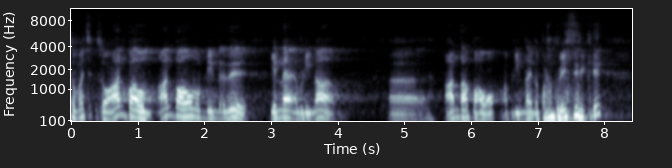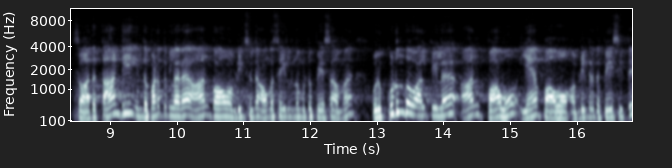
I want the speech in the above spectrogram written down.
ஸோ மச் ஸோ ஆண் பாவம் ஆண் பாவம் அப்படின்றது என்ன அப்படின்னா ஆஹ், ஆண் தான் பாவம் அப்படின்னு தான் இந்த படம் பேசியிருக்கு. ஸோ அதை தாண்டி இந்த படத்துக்குள்ளார ஆண் பாவம் அப்படின்னு சொல்லிட்டு அவங்க சைட்லேருந்து மட்டும் பேசாமல் ஒரு குடும்ப வாழ்க்கையில் ஆண் பாவம் ஏன் பாவம் அப்படின்றத பேசிட்டு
